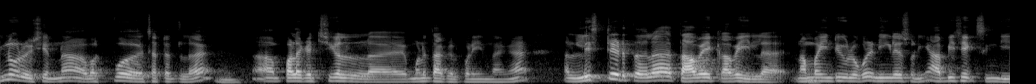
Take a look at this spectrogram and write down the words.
இன்னொரு விஷயம்னா வக்ஃபு சட்டத்தில். பல கட்சிகள் மனு தாக்கல் பண்ணியிருந்தாங்க. லிஸ்ட் எடுத்ததில் தாவேக்காவே இல்லை. நம்ம இன்டர்வியூவில் கூட நீங்களே சொன்னீங்க அபிஷேக் சிங்கி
